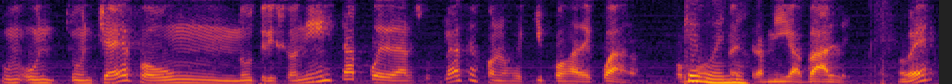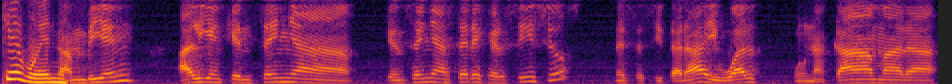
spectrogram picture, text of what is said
un, un- un chef o un nutricionista puede dar sus clases con los equipos adecuados, como Qué bueno. nuestra amiga Vale, ¿no ve? Qué bueno. También alguien que enseña, que enseña a hacer ejercicios necesitará igual una cámara,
